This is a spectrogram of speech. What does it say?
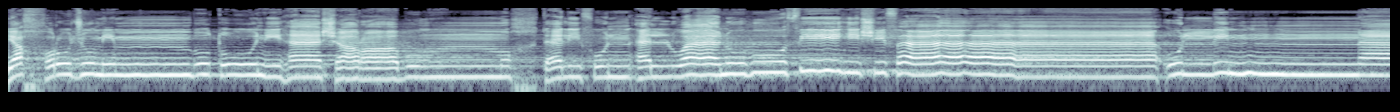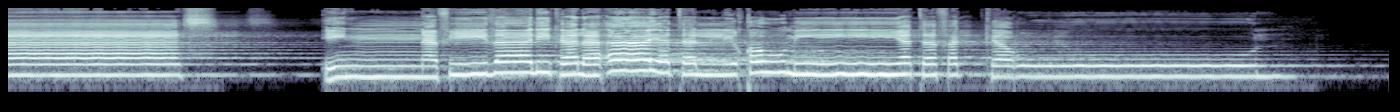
يخرج من بطونها شراب مختلف ألوانه فيه شفاء للناس. إن في ذلك لآية لقوم يتفكرون.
